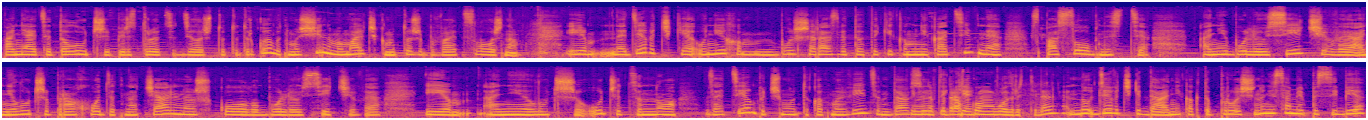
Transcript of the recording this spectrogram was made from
понять это лучше, перестроиться, делать что-то другое, вот мужчинам и мальчикам тоже бывает сложно. И на девочки у них больше развиты вот такие коммуникативные способности, они более усидчивые, они лучше проходят начальную школу, более усидчивые, и они лучше учатся, но затем почему-то, как мы видим, да, Именно в подростковом возрасте, да? Ну, девочки, да, они как-то проще, но не сами по себе,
